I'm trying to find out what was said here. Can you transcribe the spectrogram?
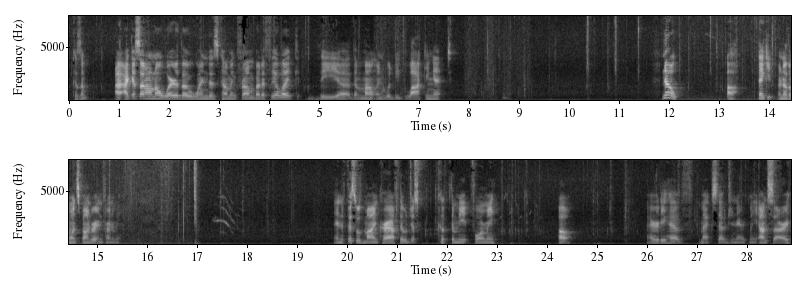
Because I'm... I, I, guess I don't know where the wind is coming from, but I feel like the, uh, the mountain would be blocking it. No! Oh, thank you. Another one spawned right in front of me. And if this was Minecraft, it would just cook the meat for me. Oh. I already have maxed out generic meat. I'm sorry.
